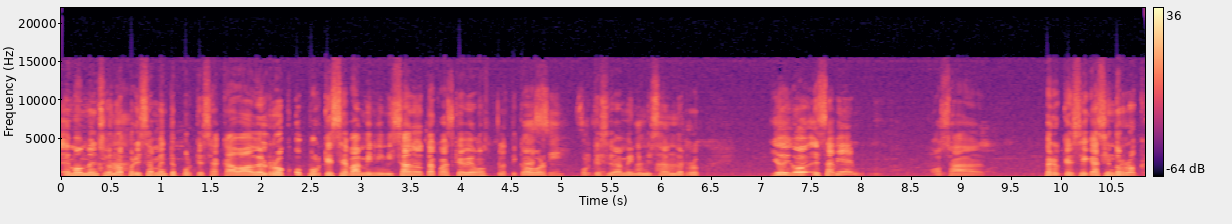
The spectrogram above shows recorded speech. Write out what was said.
hemos mencionado Ajá. precisamente porque se ha acabado el rock o porque se va minimizando. ¿Te acuerdas que habíamos platicado? Ah, sí, porque se iba minimizando ajá. el rock. Yo digo, está bien. O sea, pero que siga siendo rock.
